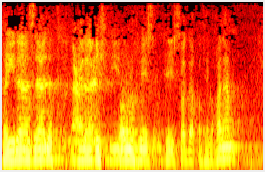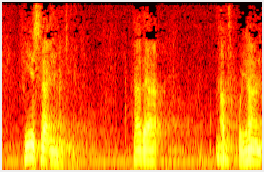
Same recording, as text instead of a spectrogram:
فإذا زادت على عشرين في في صدقة الغنم في سائمتها. هذا عطف بيان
